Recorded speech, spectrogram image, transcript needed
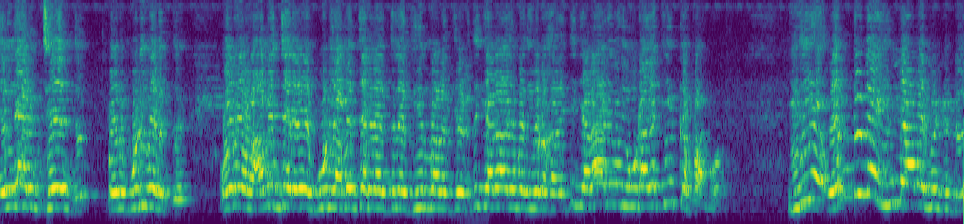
எல்லாரும் சேர்ந்து ஒரு முடிவெடுத்து ஒரு அமைச்சரவை கூடி அமைச்சரகத்துல தீர்மானத்தை எடுத்து ஜனாதிபதியோட கலைத்து ஜனாதிபதி ஊடாக தீர்க்க பார்ப்போம். இது ஒன்றுமே இல்லாம விட்டுட்டு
